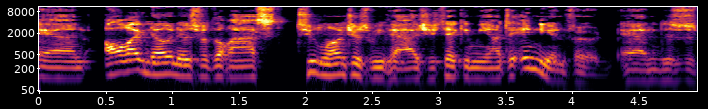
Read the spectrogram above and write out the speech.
And all I've known is for the last two lunches we've had, she's taken me out to Indian food, and this is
